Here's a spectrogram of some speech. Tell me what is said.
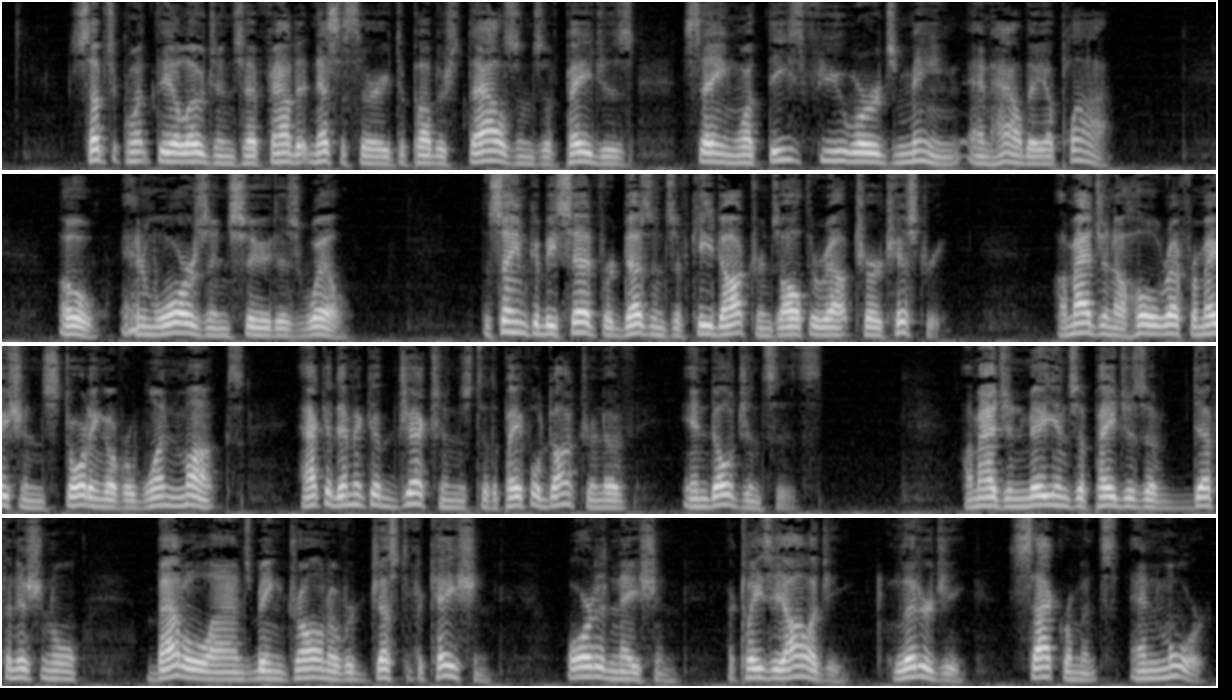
subsequent theologians have found it necessary to publish thousands of pages saying what these few words mean and how they apply. Oh, and wars ensued as well. The same could be said for dozens of key doctrines all throughout church history. Imagine a whole Reformation starting over one monk's academic objections to the papal doctrine of indulgences. Imagine millions of pages of definitional battle lines being drawn over justification, ordination, ecclesiology, liturgy, sacraments, and more,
